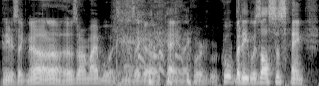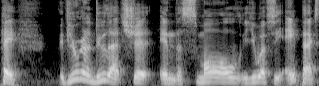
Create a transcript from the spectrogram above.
And he was like, "No, no, those are my boys." And he was like, oh, "Okay, like we're, we're cool." But he was also saying, "Hey." If you're gonna do that shit in the small UFC Apex,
